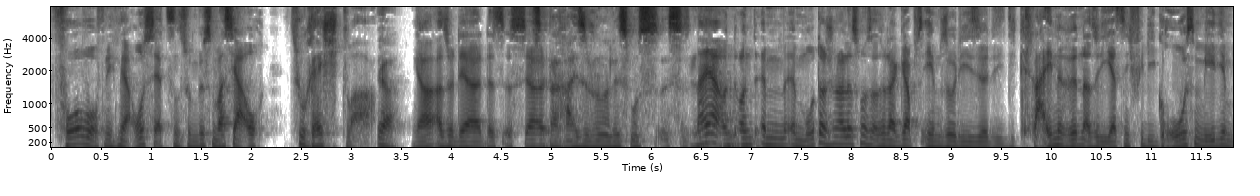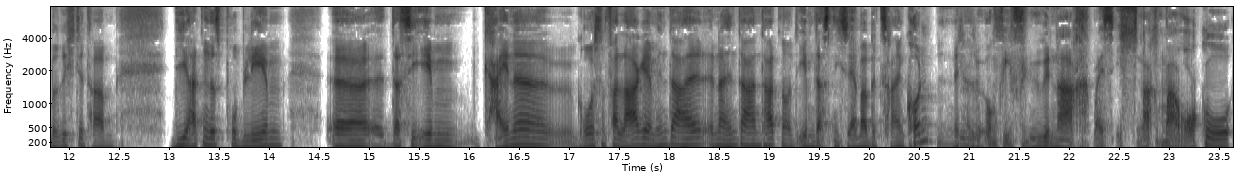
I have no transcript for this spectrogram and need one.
Vorwurf nicht mehr aussetzen zu müssen, was ja auch zu Recht war. Ja. Ja, also der, das ist ja. bei Reisejournalismus ist Naja, und, und im, im Motorjournalismus, also da gab es eben so diese, die, die kleineren, also die jetzt nicht für die großen Medien berichtet haben, die hatten das Problem, äh, dass sie eben keine großen Verlage im Hinterhalt, in der Hinterhand hatten und eben das nicht selber bezahlen konnten. Nicht? Also irgendwie Flüge nach, weiß ich, nach Marokko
